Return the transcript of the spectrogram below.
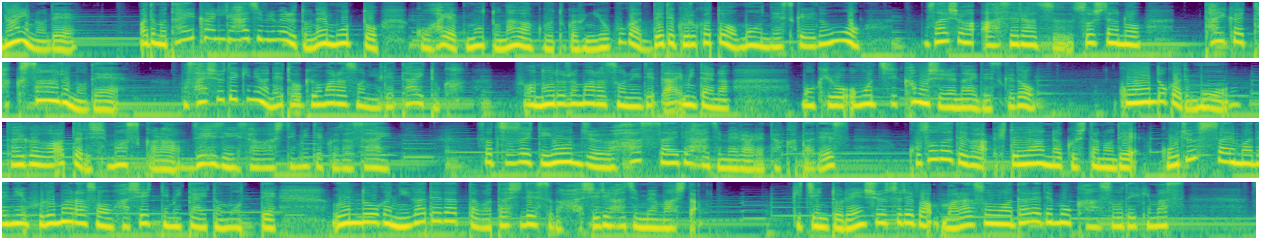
ないので、まあ、でも大会に出始めるとねもっとこう早くもっと長くとかいうふうに欲が出てくるかとは思うんですけれども最初は焦らずそしてあの大会たくさんあるので最終的にはね東京マラソンに出たいとかホノルルマラソンに出たいみたいな目標をお持ちかもしれないですけど公園とかでも大会があったりしますからぜひぜひ探してみてください。さあ続いて48歳で始められた方です。子育てが一段落したので50歳までにフルマラソンを走ってみたいと思って運動が苦手だった私ですが走り始めました。きちんと練習すればマラソンは誰でも完走できます。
